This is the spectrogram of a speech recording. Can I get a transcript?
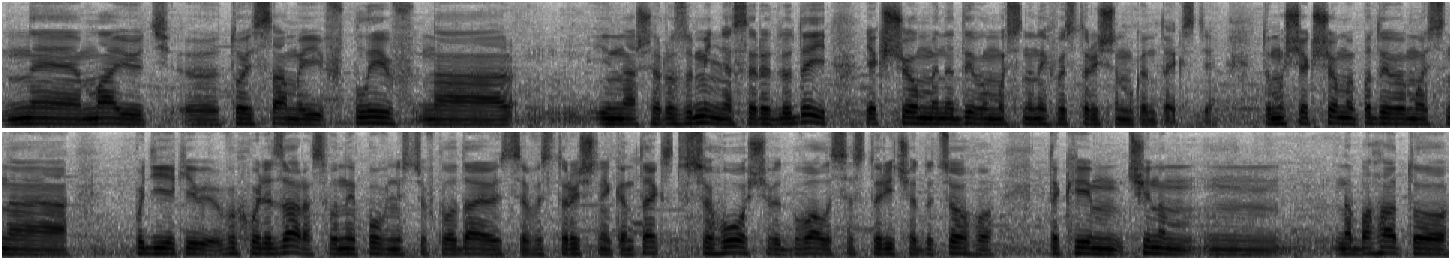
не мають е, той самий вплив на і наше розуміння серед людей, якщо ми не дивимося на них в історичному контексті. Тому що якщо ми подивимось на події, які виходять зараз, вони повністю вкладаються в історичний контекст всього, що відбувалося сторіччя до цього. Таким чином набагато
